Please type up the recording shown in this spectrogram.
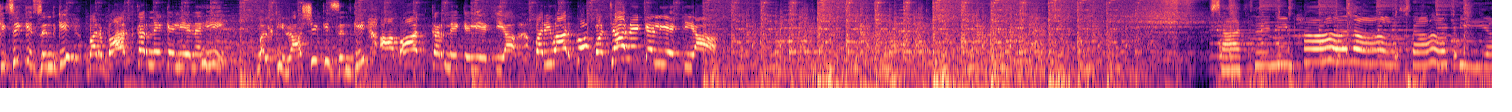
किसी की ज़िंदगी बर्बाद करने के लिए नहीं बल्कि राशि की ज़िंदगी आबाद करने के लिए किया परिवार को बचाने के लिए किया। साथ निभाना साथिया।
